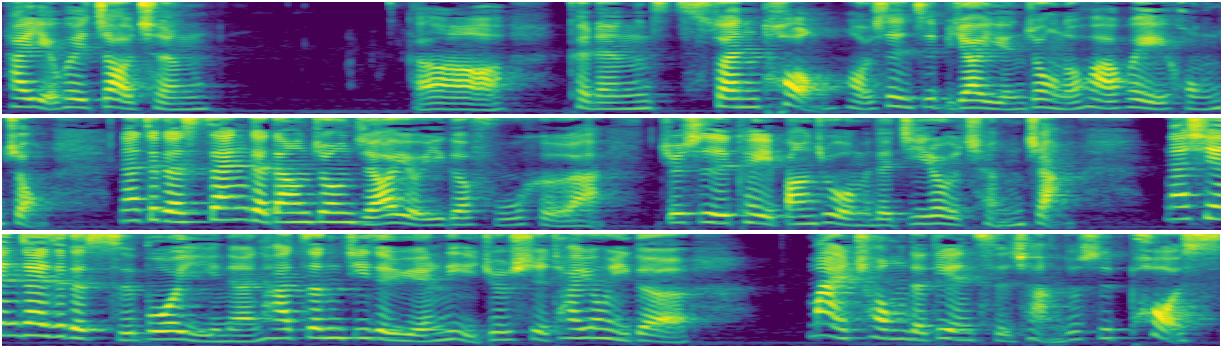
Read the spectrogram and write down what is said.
它也会造成呃可能酸痛哦，甚至比较严重的话会红肿。那这个三个当中，只要有一个符合啊，就是可以帮助我们的肌肉成长。那现在这个磁波仪呢，它增肌的原理就是它用一个脉冲的电磁场，就是 pulse，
